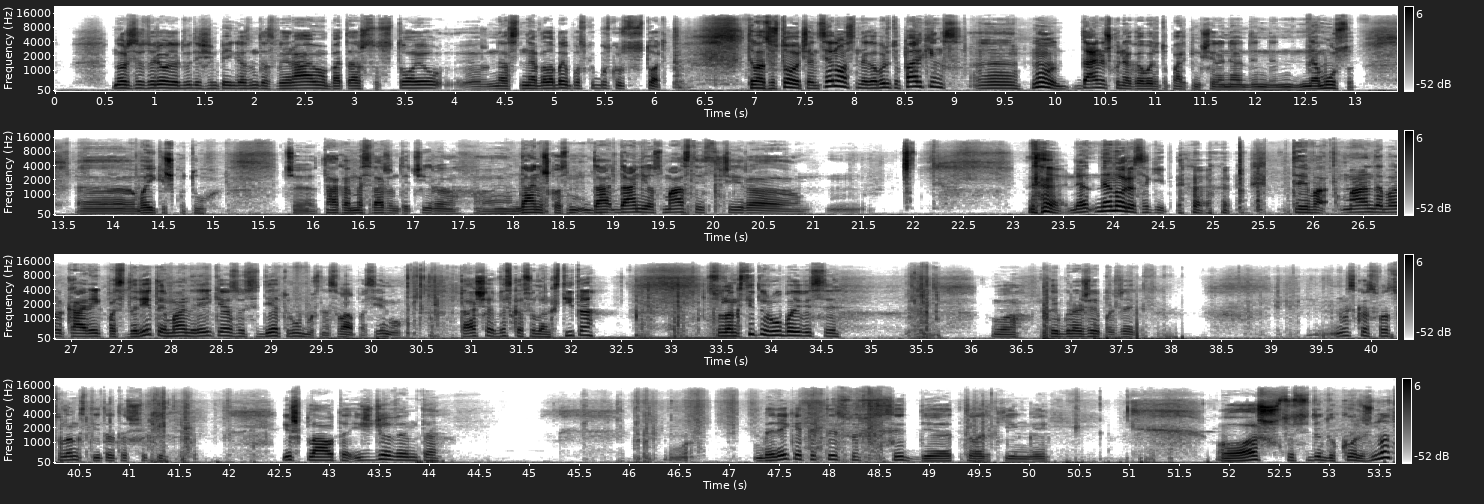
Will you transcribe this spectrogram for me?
Nors ir turėjau dar 25 minutės vairavimo, bet aš sustojau, nes nebelabai paskui bus kur sustoti. Tai va, sustojau čia ant sienos, negabaritų parkings. Uh, nu, daniškų negabaritų parkings čia yra, ne, ne, ne mūsų uh, vaikiškų tų. Čia tą, ką mes vežam, tai čia yra uh, daniškos, da, Danijos mastais, čia yra... mm, ne, nenoriu sakyti. tai va, man dabar ką reikia pasidaryti, tai man reikia susidėti rūbus, nes va, pasiėmiau tašę, viskas sulankstyta. Sulankstyti rūbai visi. Va, kaip gražiai, pažiūrėkit. Viskas va sulankstyta tas šiukį. Išplauta, išdžiovinta. Va. Bereikia tik tai susidėti tvarkingai. O aš susidedu kur, žinot?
